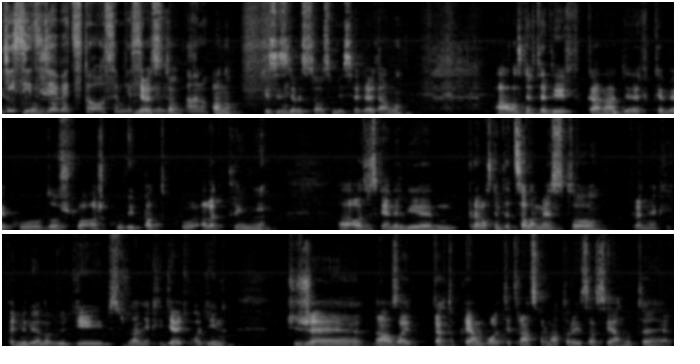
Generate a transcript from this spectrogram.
1989? 900, áno. áno, 1989, áno. A vlastne vtedy v Kanade, v Quebecu došlo až ku výpadku elektriny, elektrickej energie pre vlastne pre celé mesto, pre nejakých 5 miliónov ľudí, myslím, že na nejakých 9 hodín. Čiže naozaj takto priamo boli tie transformátory zasiahnuté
